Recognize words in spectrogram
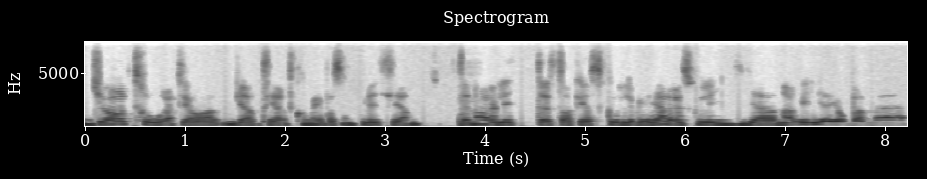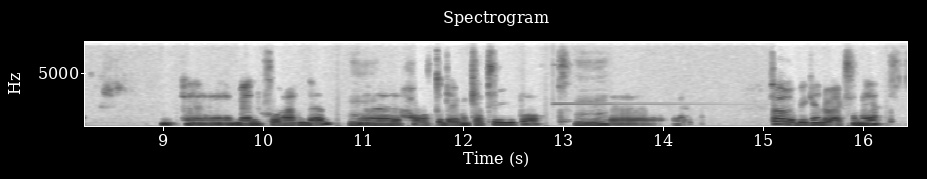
Jag tror att jag garanterat kommer jobba som polis igen. Sen mm. har jag lite saker jag skulle vilja göra. Jag skulle gärna vilja jobba med eh, människohandel, mm. eh, hat och demokratibrott, mm. eh, förebyggande verksamhet.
